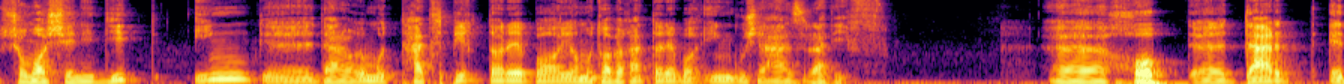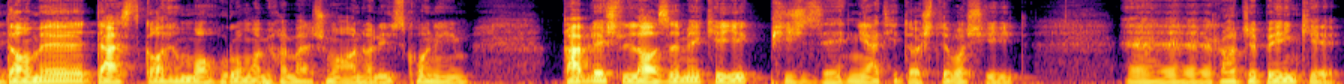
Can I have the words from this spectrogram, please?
شما شنیدید این در واقع تطبیق داره با یا مطابقت داره با این گوشه از ردیف. خب در ادامه دستگاه ماهور رو ما می‌خوایم برای شما آنالیز کنیم. قبلش لازمه که یک پیش ذهنیتی داشته باشید راجع به این که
